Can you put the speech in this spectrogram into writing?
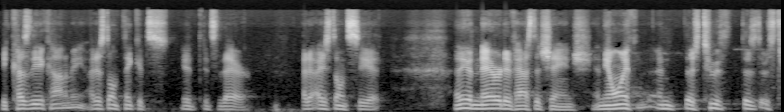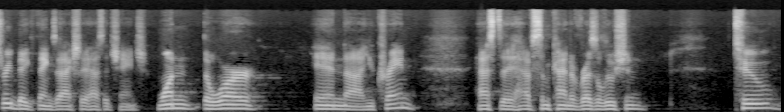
because of the economy? I just don't think it's it, it's there. I, I, just don't see it. I think the narrative has to change, and the only and there's two there's, there's three big things actually has to change. One, the war in uh, Ukraine has to have some kind of resolution. Two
